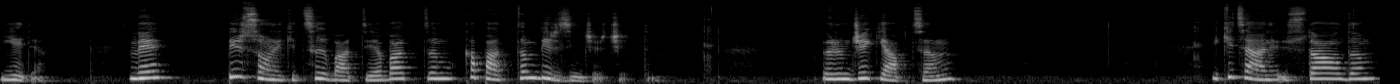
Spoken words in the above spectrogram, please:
7 ve bir sonraki tığ battıya battım kapattım bir zincir çektim örümcek yaptım iki tane üste aldım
